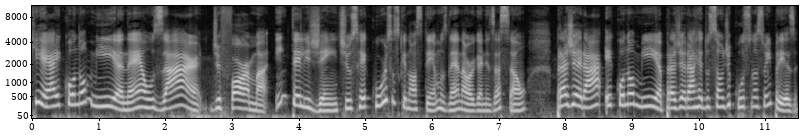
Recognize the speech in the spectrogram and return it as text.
que é a economia, né? Usar de forma inteligente os recursos que nós temos, né, na organização para gerar economia, para gerar redução de custos na sua empresa.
